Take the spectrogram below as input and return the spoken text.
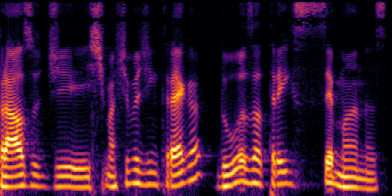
prazo de estimativa de entrega duas a três semanas.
